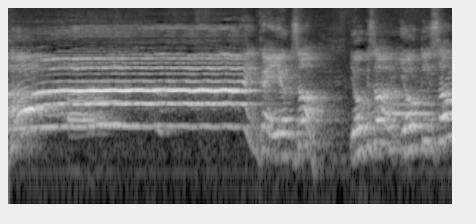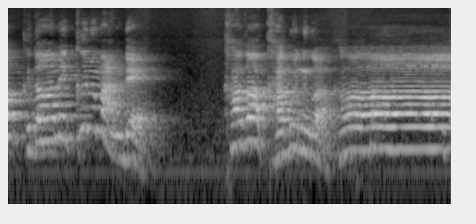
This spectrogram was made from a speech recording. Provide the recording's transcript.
가. 그러니까 여기서 여기서 여기서 그 다음에 끊으면 안 돼. 가가 가고 있는 거야. 가. 가.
